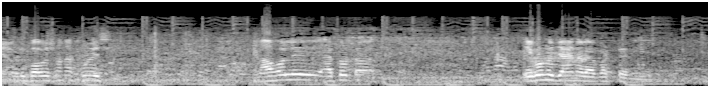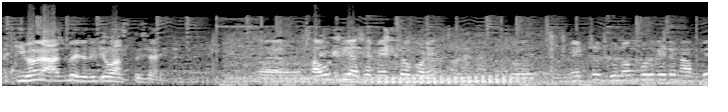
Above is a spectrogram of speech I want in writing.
একটু গবেষণা করেছি। না হলে এতটা এগোনো যায় না ব্যাপারটা নিয়ে। কীভাবে আসবে যদি কেউ আসতে চায়? সাউথ দিয়ে আসে মেট্রো করে। তো মেট্রো দু নম্বর গেটে নামবে।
